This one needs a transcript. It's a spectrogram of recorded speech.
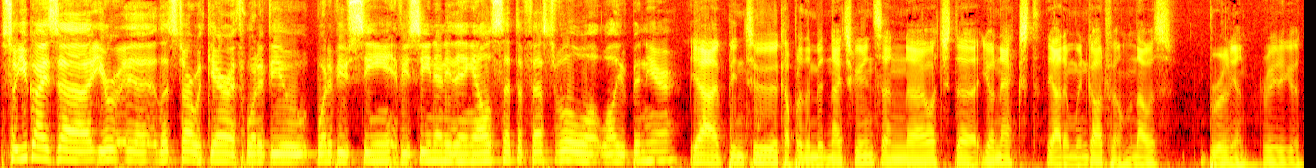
So you guys, uh, you're. Uh, let's start with Gareth. What have you What have you seen? Have you seen anything else at the festival while, while you've been here? Yeah, I've been to a couple of the midnight screens and uh, watched the You're Next, the Adam Wingard film, and that was brilliant, really good.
